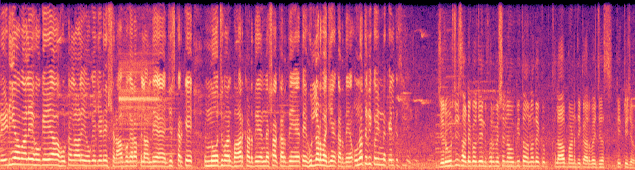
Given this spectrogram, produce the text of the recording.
ਰੇੜੀਆਂ ਵਾਲੇ ਹੋ ਗਏ ਜਾਂ ਹੋਟਲ ਵਾਲੇ ਹੋ ਗਏ ਜਿਹੜੇ ਸ਼ਰਾਬ ਵਗੈਰਾ ਪਿਲਾਉਂਦੇ ਆ ਜਿਸ ਕਰਕੇ ਨੌਜਵਾਨ ਬਾਹਰ ਖੜਦੇ ਆ ਨਸ਼ਾ ਕਰਦੇ ਆ ਤੇ ਹੁੱਲੜਬਾਜ਼ੀਆਂ ਕਰਦੇ ਆ ਉਹਨਾਂ ਤੇ ਵੀ ਕੋਈ ਨਕੇਲ ਕਸੀ ਹੈ ਜ਼ਰੂਰ ਜੀ ਸਾਡੇ ਕੋਲ ਜੇ ਇਨਫੋਰਮੇਸ਼ਨ ਆਊਗੀ ਤਾਂ ਉਹਨਾਂ ਦੇ ਖਿਲਾਫ ਬਣਦੀ ਕਾਰਵਾਈ ਜਸ ਕੀਤੀ ਜਾਊ।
